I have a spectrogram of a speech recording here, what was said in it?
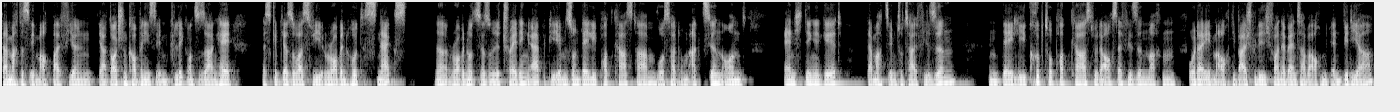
dann macht es eben auch bei vielen ja, deutschen Companies eben Klick und zu sagen, hey, es gibt ja sowas wie Robinhood Snacks. Ne? Robinhood ist ja so eine Trading-App, die eben so einen Daily Podcast haben, wo es halt um Aktien und ähnliche Dinge geht. Da macht es eben total viel Sinn. Ein Daily Crypto Podcast würde auch sehr viel Sinn machen. Oder eben auch die Beispiele, die ich vorhin erwähnt habe, auch mit Nvidia,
